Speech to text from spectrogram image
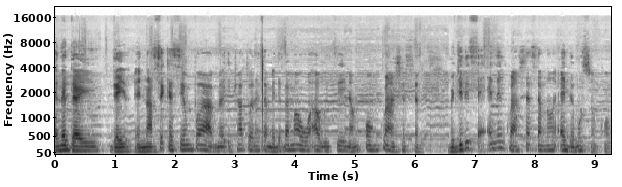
Ɛnɛ da yi da yi n'ase kɛseɛ mpo a mɛ etwa toɔ ne sɛ mɛde bɛma wo a wotie nyankopɔn nkuranhyɛsɛm megye di sɛ ɛne nkuranhyɛsɛm no ɛda mu sonko.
